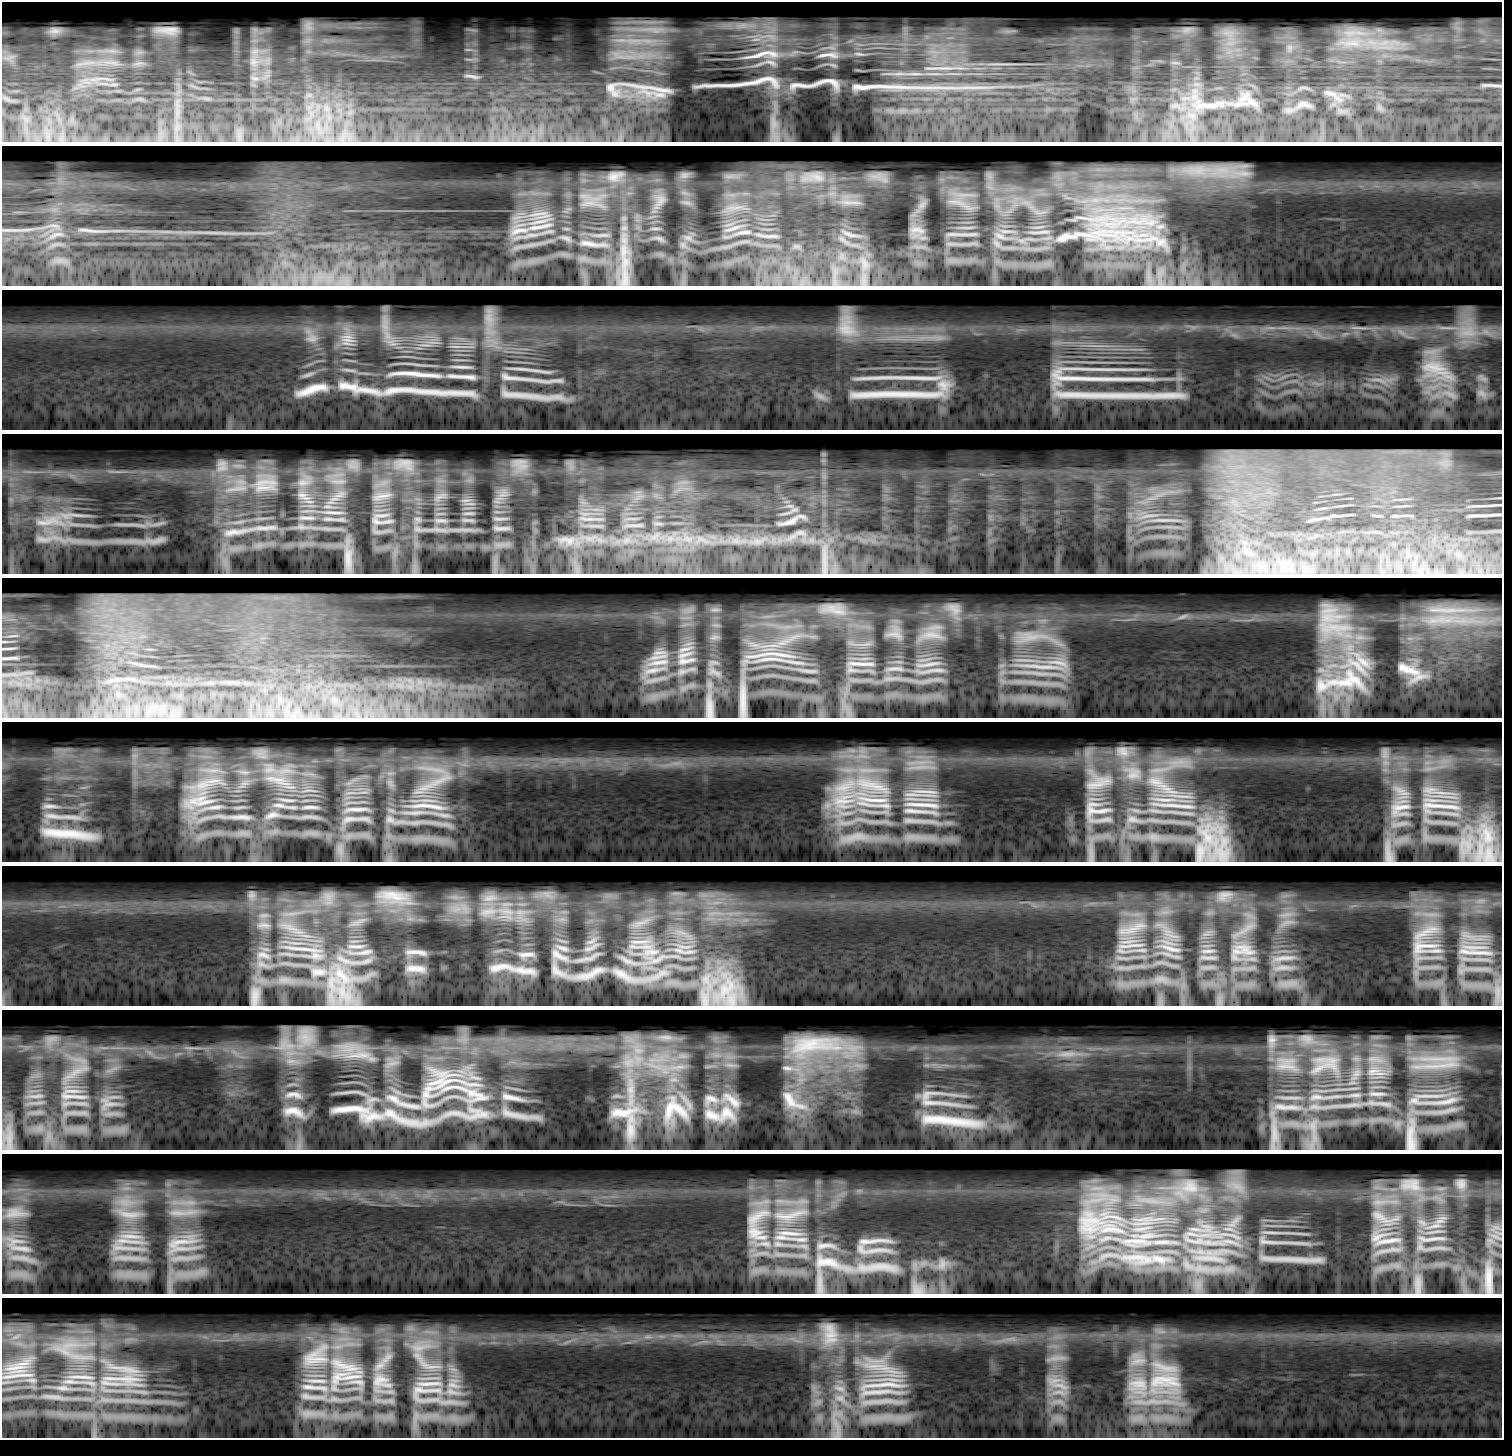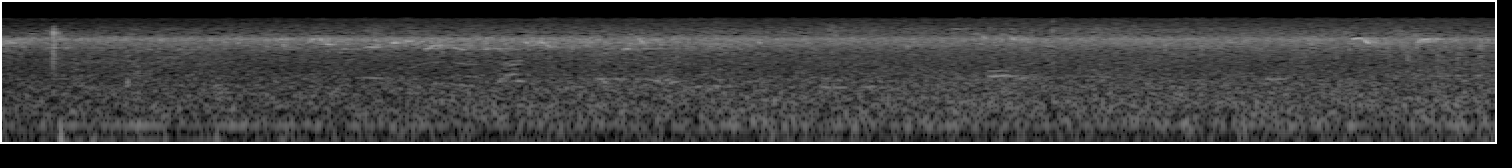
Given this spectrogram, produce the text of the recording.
he wants the admin so bad. what I'm gonna do is I'm gonna get metal just in case I can't join y'all's tribe. yes. You can join our tribe. G M. Wait, I should probably. Do you need to know my specimen number so you can teleport to me? Nope. Alright. What I'm about to spawn, you will need. Well, I'm about to die, so I'd be amazed if you can hurry up. I legit have a broken leg. I have, um, 13 health, 12 health, 10 health, That's nice. She just said that's nice. health, 9 health most likely, 5 health most likely. Just eat You can die. something. Uh, Does anyone know Day? Or, yeah, Day. I died. Who's dead? I don't know, it was someone, Spawn. it was someone's body at, um, Red Ob, I killed him. It was a girl at Red Ob.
